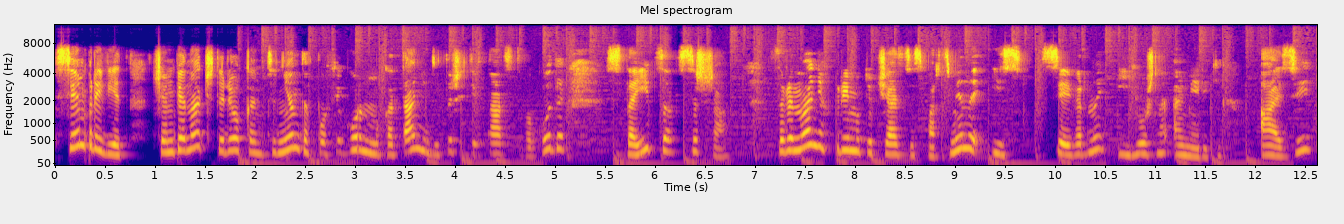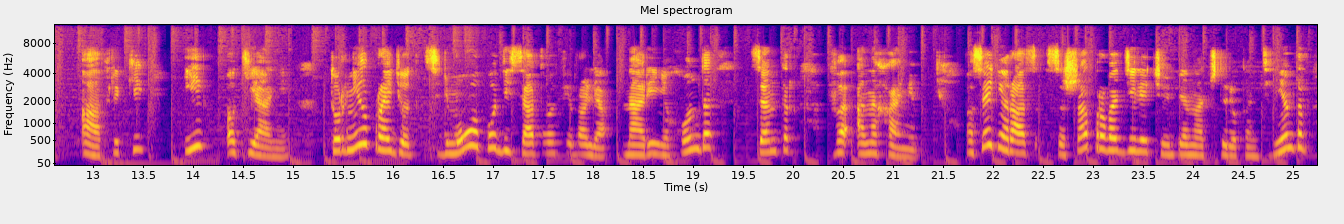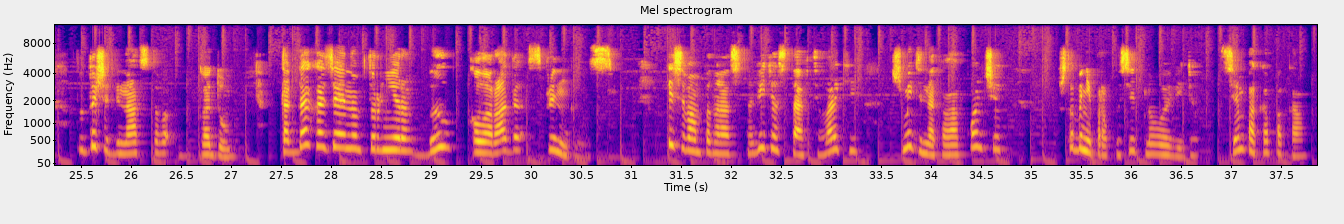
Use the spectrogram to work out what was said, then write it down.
Всем привет! Чемпионат четырех континентов по фигурному катанию 2019 года состоится в США. В соревнованиях примут участие спортсмены из Северной и Южной Америки, Азии, Африки и Океании. Турнир пройдет с 7 по 10 февраля на арене Honda Центр в Анахайме. Последний раз США проводили чемпионат четырех континентов в 2012 году. Тогда хозяином турнира был Colorado Springs. Если вам понравилось это видео, ставьте лайки, жмите на колокольчик, чтобы не пропустить новое видео. Всем пока-пока!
